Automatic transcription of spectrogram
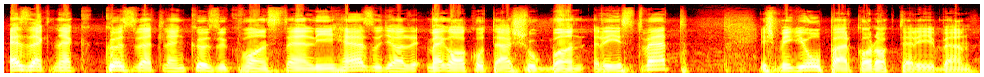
ezeknek közvetlen közük van Stanleyhez, ugye a megalkotásukban részt vett, és még jó pár karakterében.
